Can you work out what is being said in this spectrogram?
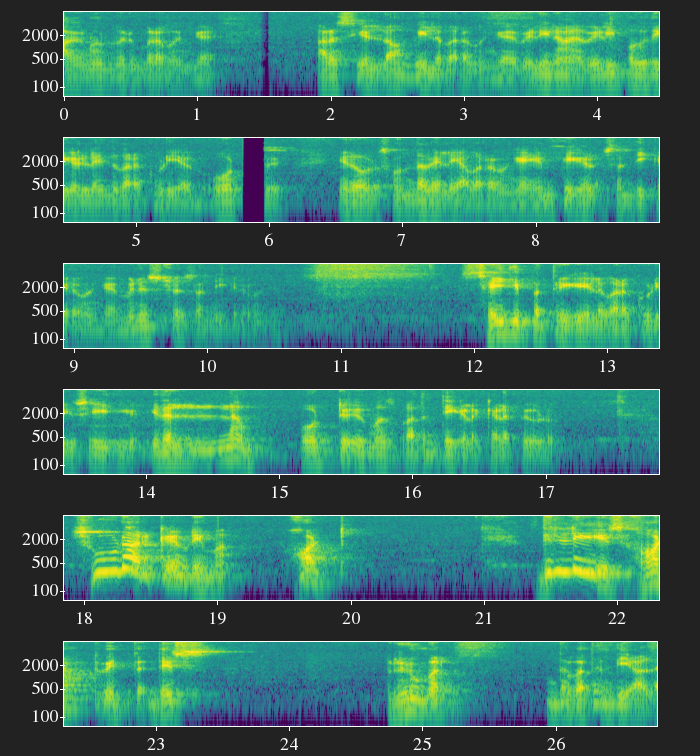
ஆகணும்னு விரும்புகிறவங்க அரசியல் லாபியில் வரவங்க வெளிநா வெளிப்பகுதிகள்லேருந்து வரக்கூடிய ஓட்டு ஏதோ ஒரு சொந்த வேலையாக வர்றவங்க எம்பிகளை சந்திக்கிறவங்க மினிஸ்டரை சந்திக்கிறவங்க செய்தி பத்திரிகையில் வரக்கூடிய செய்திகள் இதெல்லாம் போட்டு மஸ் வதந்திகளை கிளப்பி விடும் சூடாக இருக்குது அப்படிமா. Hot Delhi is hot with this rumour இந்த வதந்தியால்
